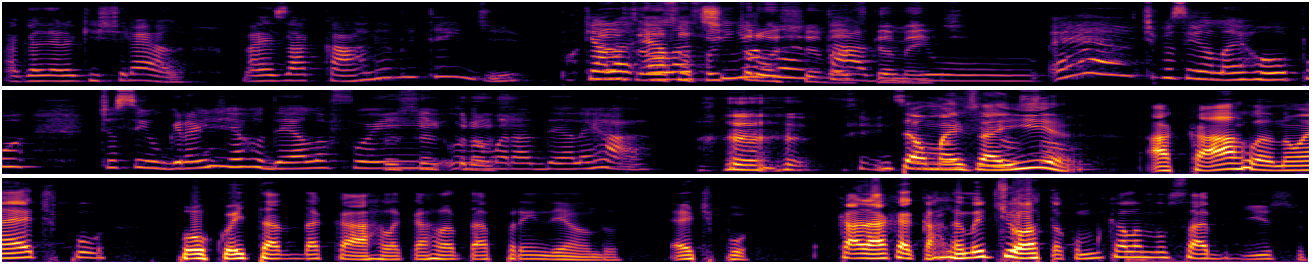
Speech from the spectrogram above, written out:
a galera quis tirar ela. Mas a Carla eu não entendi. Porque ela, ela ela só foi tinha trouxa, basicamente. de um... É, tipo assim, ela errou por... Tipo assim, o grande erro dela foi Foi o trouxa. namorado dela errar. Sim. Então, mas aí, noção. a Carla não é tipo, pô, coitado da Carla, a Carla tá aprendendo. É tipo, caraca, a Carla é uma idiota, como que ela não sabe disso?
